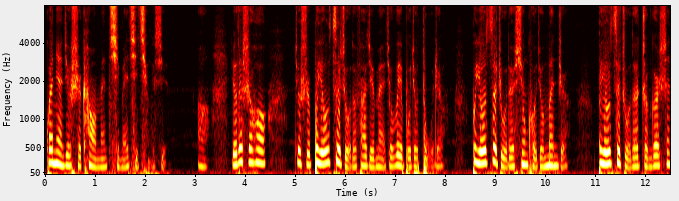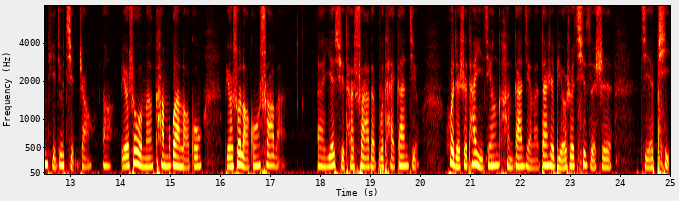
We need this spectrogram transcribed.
关键就是看我们起没起情绪，啊，有的时候就是不由自主的发觉脉就胃部就堵着，不由自主的胸口就闷着，不由自主的整个身体就紧张啊。比如说我们看不惯老公，比如说老公刷碗，呃，也许他刷的不太干净。或者是他已经很干净了，但是比如说妻子是洁癖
